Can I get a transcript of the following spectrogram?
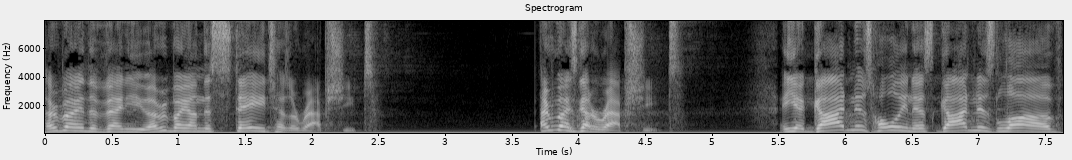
everybody in the venue, everybody on this stage has a rap sheet. Everybody's got a rap sheet. And yet, God in His holiness, God in His love,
